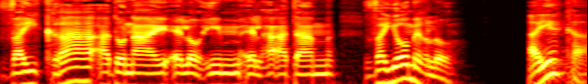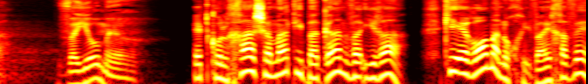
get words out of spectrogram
ויקרא אדוני אלוהים אל האדם, ויאמר לו, אייכה? ויאמר, את קולך שמעתי בגן ואירע, כי ערום אנוכי ואחווה.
